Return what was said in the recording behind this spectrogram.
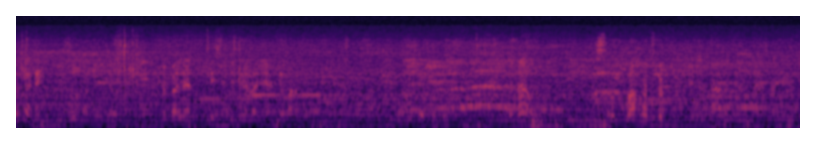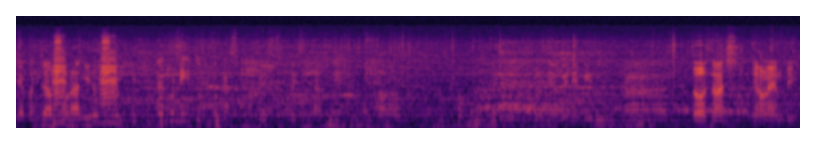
coba deh di zoom atau jauh. Coba lihat list jendelanya dia warna berapa. Bisa tuh. Nggak tahu. serem banget tuh kayak penjamuran gitu Nggak, kuning itu bekas base base tasnya. Kalau nyawa dia biru. Eh, tuh nas yang landing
